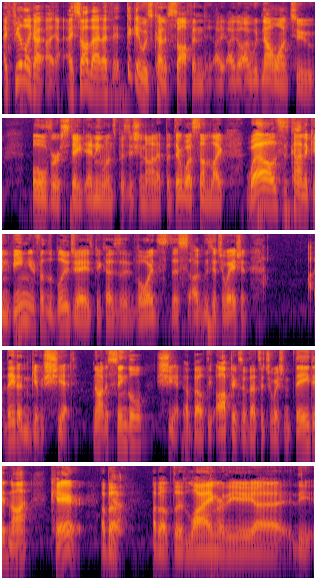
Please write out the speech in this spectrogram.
I feel like I, I, I saw that. I, th- think it was kind of softened. I, I, I would not want to overstate anyone's position on it, but there was some like, well, this is kind of convenient for the Blue Jays because it avoids this ugly situation. They didn't give a shit, not a single shit about the optics of that situation. They did not care about Yeah. about the lying or the uh, the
